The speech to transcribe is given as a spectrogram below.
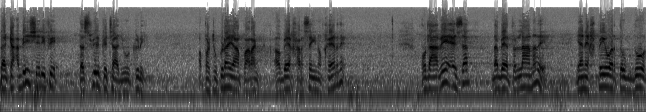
د کعبه شریفه تصویر که چا جوړ کړي او په ټوکړه یا په رنګ او به خرڅوي نو خیر دی خو د هغې عزت د بیت الله نه دی یعنې خپې ورته اوږدول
